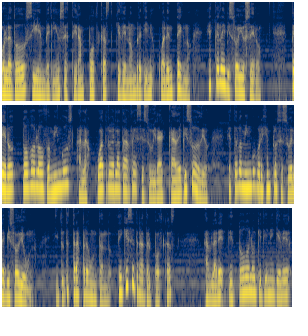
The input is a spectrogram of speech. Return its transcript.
Hola a todos y bienvenidos a este gran podcast que de nombre tiene Cuarentecno. Este es el episodio 0. Pero todos los domingos a las 4 de la tarde se subirá cada episodio. Este domingo, por ejemplo, se sube el episodio 1. Y tú te estarás preguntando, ¿de qué se trata el podcast? Hablaré de todo lo que tiene que ver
